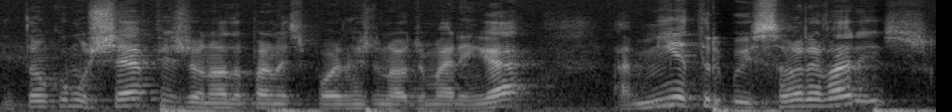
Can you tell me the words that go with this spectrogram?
Então, como chefe regional da Paraná Esporte Regional de Maringá, a minha atribuição é levar isso.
